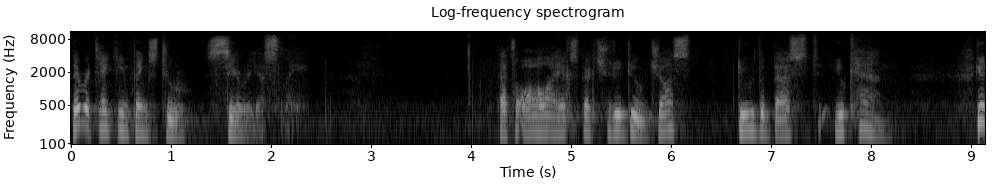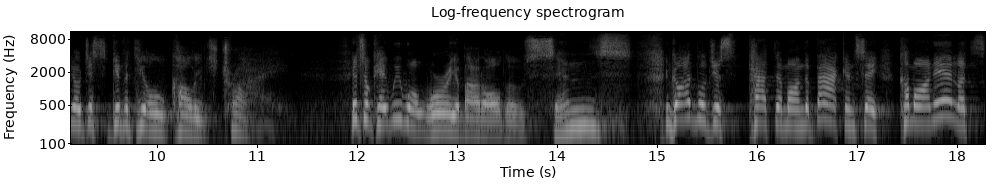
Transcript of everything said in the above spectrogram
they were taking things too seriously. That's all I expect you to do. Just do the best you can. You know, just give it the old college try. It's okay, we won't worry about all those sins. God will just pat them on the back and say, Come on in, let's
